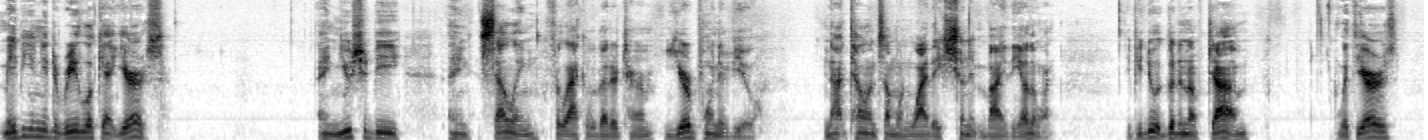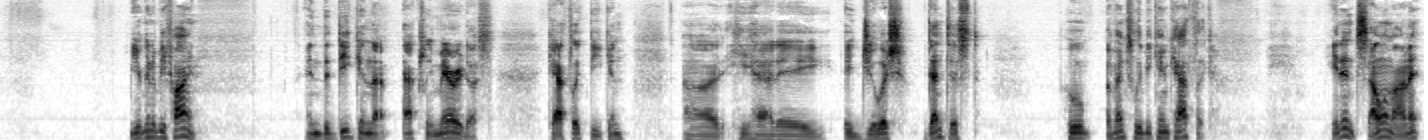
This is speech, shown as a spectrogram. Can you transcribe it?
maybe you need to relook at yours. And you should be I mean, selling, for lack of a better term, your point of view, not telling someone why they shouldn't buy the other one. If you do a good enough job with yours, you're going to be fine. And the deacon that actually married us, Catholic deacon, uh, he had a, a Jewish dentist who eventually became Catholic. He didn't sell him on it.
